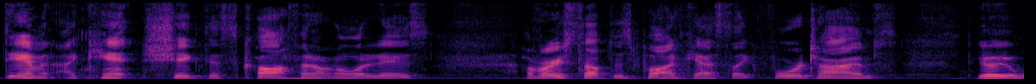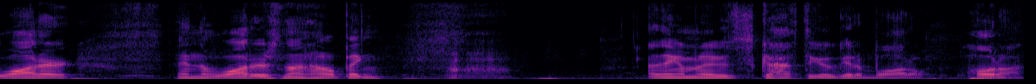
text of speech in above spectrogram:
Damn it! I can't shake this cough. I don't know what it is. I've already stopped this podcast like four times to go get water, and the water's not helping. I think I'm gonna just have to go get a bottle. Hold on.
